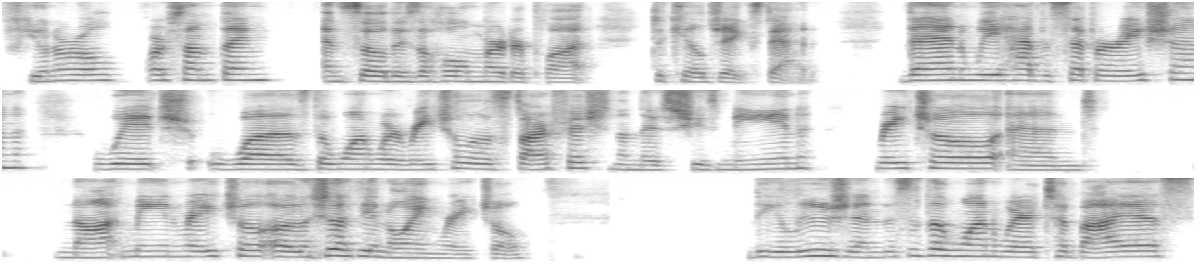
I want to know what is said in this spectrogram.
funeral or something. And so there's a whole murder plot to kill Jake's dad. Then we had the separation, which was the one where Rachel is a starfish, and then there's she's mean Rachel and not mean Rachel. Oh, she's like the annoying Rachel. The illusion. This is the one where Tobias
